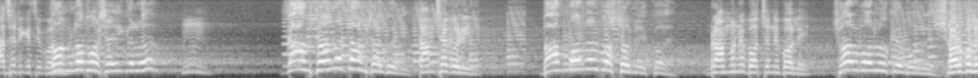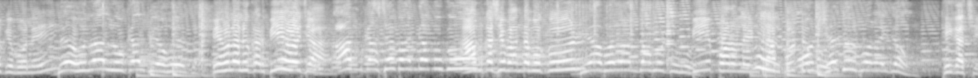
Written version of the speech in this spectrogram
আচ্ছা ঠিক আছে মগ্ন বসাই গেল। হুম। গামছা ন তামসা করি। তামসা করি। ব্রাহ্মণের বসনে কয়। ব্রাহ্মণের বচনে বলে। সর্বলোকে বলে। সর্বলোকে বলে। বেহুলা লোকাল বিয়ে হয়ে যায়। বেহুলা লোকার বিয়ে হয়ে যা আম গাছে বাঙ্গা মুগু আম কাছে বান্দা বকুর বিয়া ভরাম বিয়ে পড়ালেন টুকুর। সেতুর দাও ঠিক আছে।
